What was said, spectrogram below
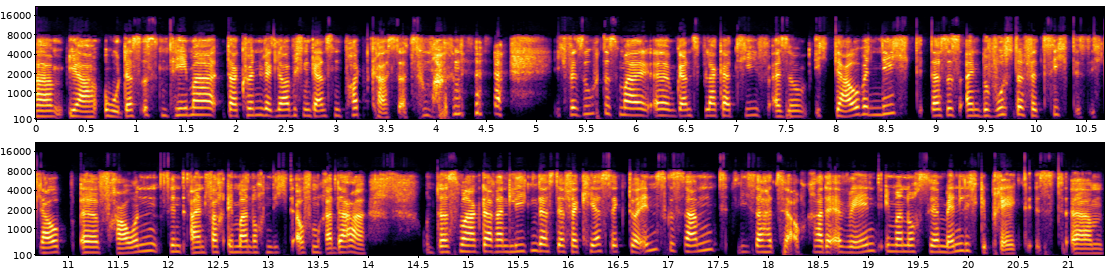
Ähm, ja, oh, das ist ein Thema, da können wir, glaube ich, einen ganzen Podcast dazu machen. ich versuche das mal äh, ganz plakativ. Also ich glaube nicht, dass es ein bewusster Verzicht ist. Ich glaube, äh, Frauen sind einfach immer noch nicht auf dem Radar. Und das mag daran liegen, dass der Verkehrssektor insgesamt, Lisa hat es ja auch gerade erwähnt, immer noch sehr männlich geprägt ist. Ähm,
